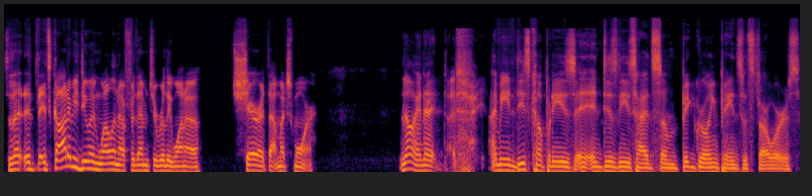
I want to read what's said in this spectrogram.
So that it, it's got to be doing well enough for them to really want to share it that much more. No, and I, I mean, these companies and, and Disney's had some big growing pains with Star Wars,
